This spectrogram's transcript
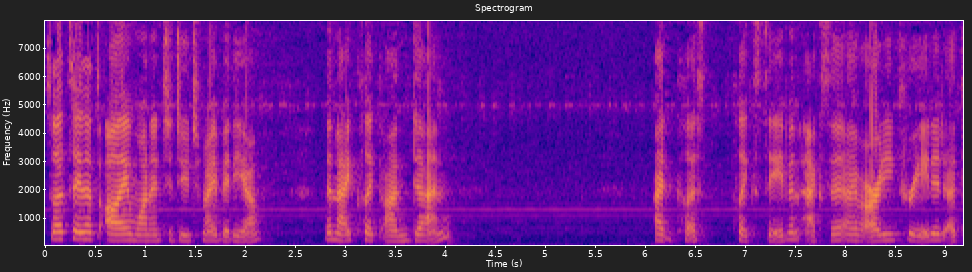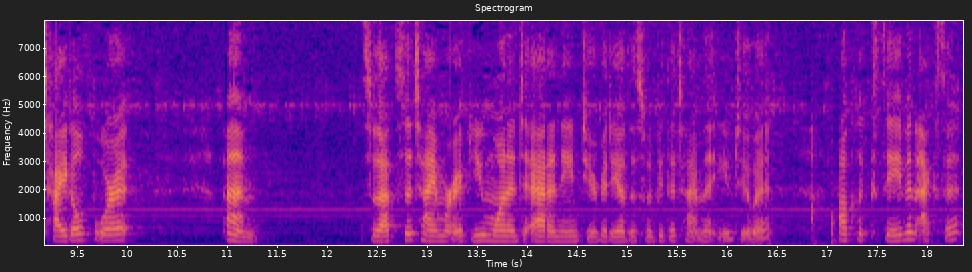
So let's say that's all I wanted to do to my video. Then I click on done. I'd cl click save and exit. I've already created a title for it. Um, so that's the time where if you wanted to add a name to your video, this would be the time that you do it. I'll click save and exit.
